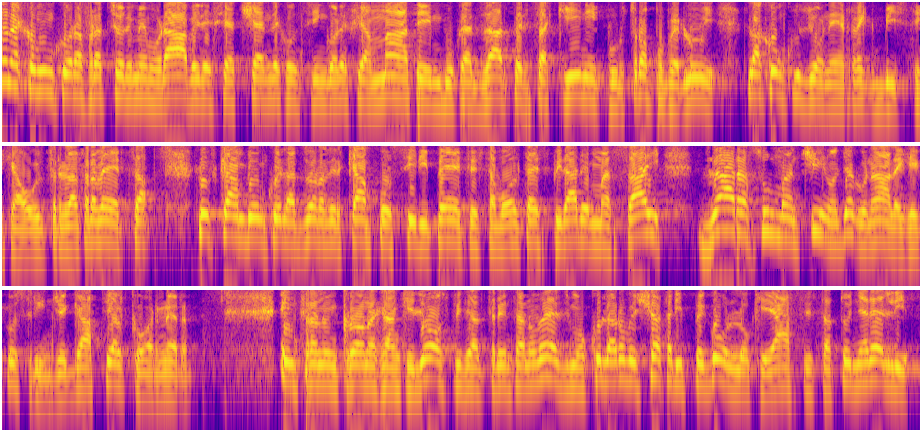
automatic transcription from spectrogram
Non è comunque una frazione memorabile, si accende con singole fiammate, in Bucazar per Sacchini, purtroppo per lui la conclusione è rugbistica oltre la traversa. Lo scambio in quella zona del campo si ripete, stavolta a ispirare Massai, Zara sul mancino diagonale che costringe Gatti al corner. Entrano in cronaca anche gli ospiti al 39esimo con la rovesciata di Pegollo che assista a Tognarelli,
